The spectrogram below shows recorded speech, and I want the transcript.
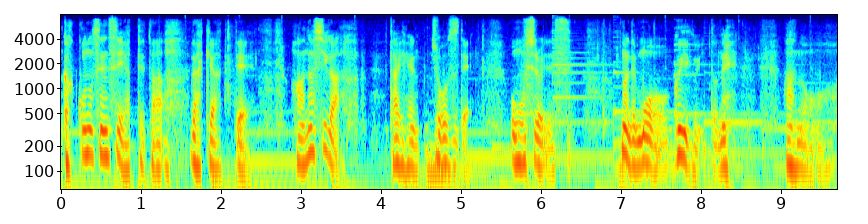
学校の先生やってただけあって、話が大変上手で面白いです。なのでもうぐいぐいとね、あの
